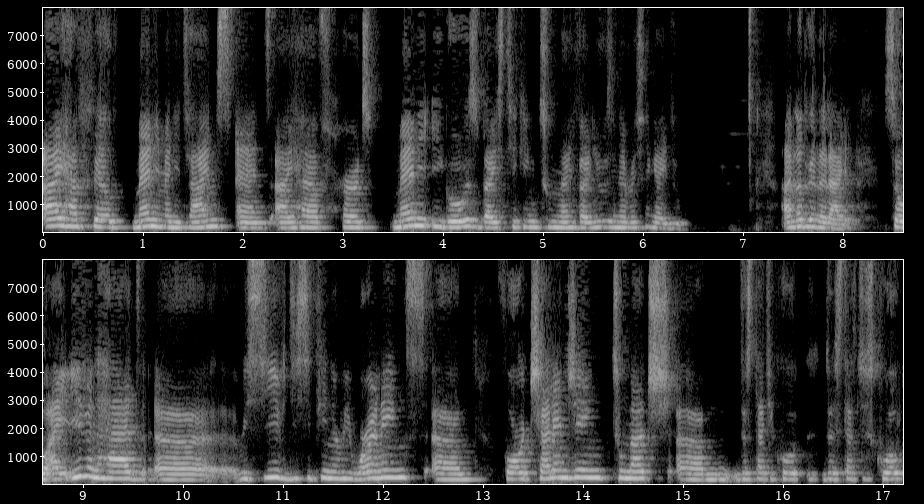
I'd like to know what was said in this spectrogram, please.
I have failed many, many times and I have hurt many egos by sticking to my values in everything I do. I'm not gonna lie. So I even had uh, received disciplinary warnings um, for challenging too much um, the, status quo, the status quo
